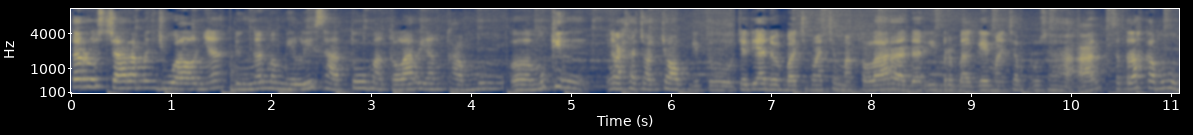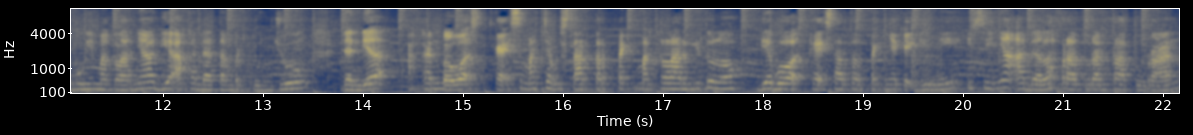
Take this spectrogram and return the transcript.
Terus cara menjualnya dengan memilih satu makelar yang kamu uh, mungkin ngerasa cocok gitu. Jadi ada macam-macam makelar dari berbagai macam perusahaan. Setelah kamu hubungi makelarnya, dia akan datang berkunjung dan dia akan bawa kayak semacam starter pack makelar gitu loh. Dia bawa kayak starter packnya kayak gini. Isinya adalah peraturan-peraturan,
